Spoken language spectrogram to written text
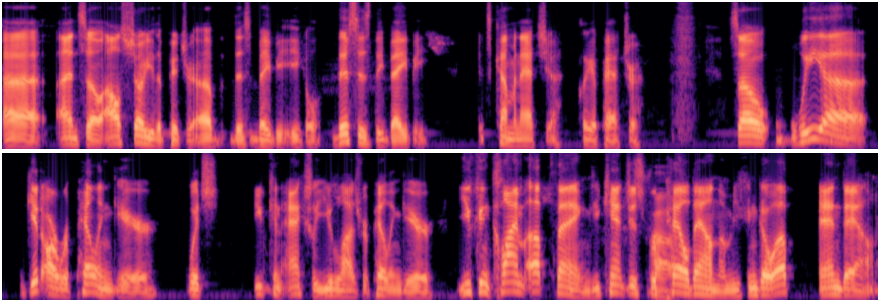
Uh, and so I'll show you the picture of this baby eagle. This is the baby. It's coming at you, Cleopatra. So we uh, get our rappelling gear, which you can actually utilize rappelling gear. You can climb up things. You can't just rappel down them. You can go up and down.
